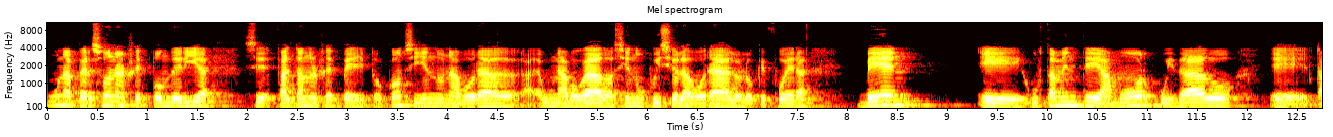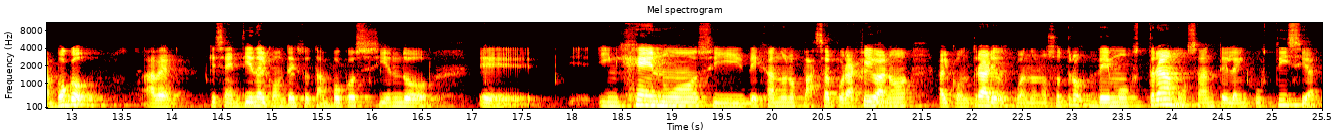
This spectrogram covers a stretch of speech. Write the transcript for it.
una persona respondería faltando el respeto, consiguiendo un abogado, un abogado, haciendo un juicio laboral o lo que fuera, ven eh, justamente amor, cuidado, eh, tampoco, a ver, que se entienda el contexto, tampoco siendo ingenuos y dejándonos pasar por arriba, ¿no? Al contrario, cuando nosotros demostramos ante la injusticia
